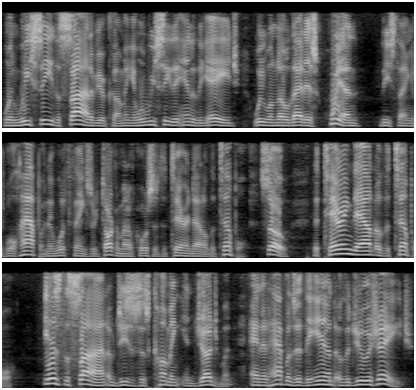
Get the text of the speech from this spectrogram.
When we see the sign of your coming and when we see the end of the age, we will know that is when these things will happen. And what things are you talking about, of course, is the tearing down of the temple. So, the tearing down of the temple is the sign of Jesus' coming in judgment, and it happens at the end of the Jewish age.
